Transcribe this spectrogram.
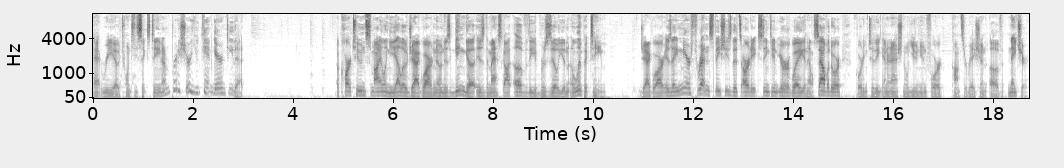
at Rio 2016. I'm pretty sure you can't guarantee that. A cartoon smiling yellow jaguar known as Ginga is the mascot of the Brazilian Olympic team. Jaguar is a near threatened species that's already extinct in Uruguay and El Salvador, according to the International Union for Conservation of Nature.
